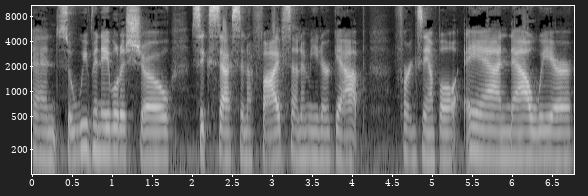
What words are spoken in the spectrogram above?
And so we've been able to show success in a five centimeter gap, for example, and now we're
